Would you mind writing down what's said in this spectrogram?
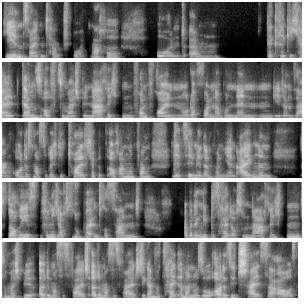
jeden zweiten Tag Sport mache. Und ähm, da kriege ich halt ganz oft zum Beispiel Nachrichten von Freunden oder von Abonnenten, die dann sagen, oh, das machst du richtig toll, ich habe jetzt auch angefangen. Die erzählen mir dann von ihren eigenen Stories finde ich auch super interessant. aber dann gibt es halt auch so Nachrichten, zum Beispiel, oh, du machst es falsch, oh, du machst es falsch. Die ganze Zeit immer nur so, oh, das sieht scheiße aus.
